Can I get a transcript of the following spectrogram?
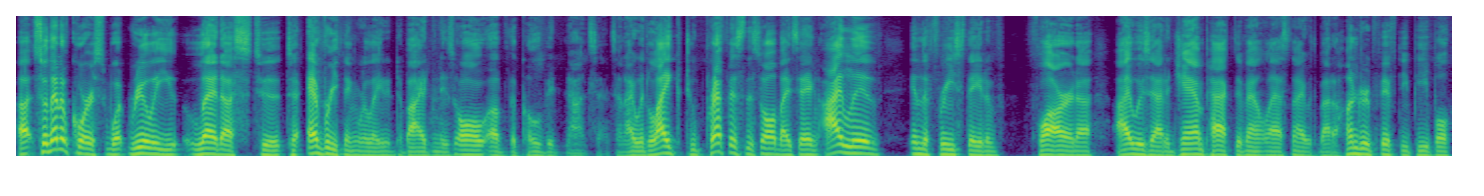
Uh, so then, of course, what really led us to, to everything related to Biden is all of the COVID nonsense. And I would like to preface this all by saying I live in the free state of Florida. I was at a jam packed event last night with about 150 people,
